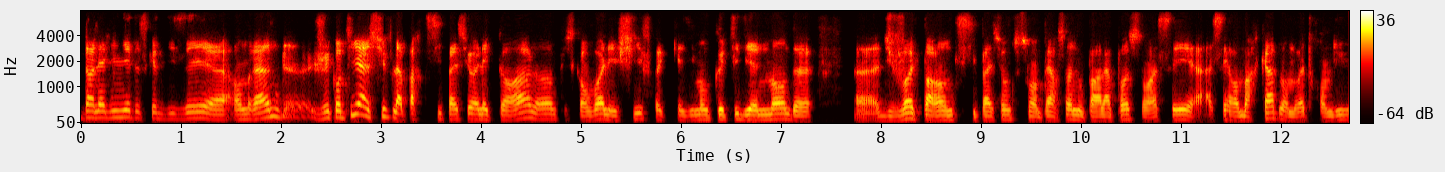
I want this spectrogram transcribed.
dans la lignée de ce que disait euh, Andréane, je vais continuer à suivre la participation électorale, hein, puisqu'on voit les chiffres quasiment quotidiennement de, euh, du vote par anticipation, que ce soit en personne ou par la poste, sont assez, assez remarquables. On doit être rendu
